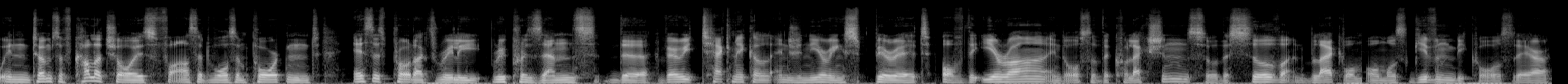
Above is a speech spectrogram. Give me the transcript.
in terms of color choice, for us it was important as this product really represents the very technical engineering spirit of the era and also the collection. So the silver and black were almost given because they are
